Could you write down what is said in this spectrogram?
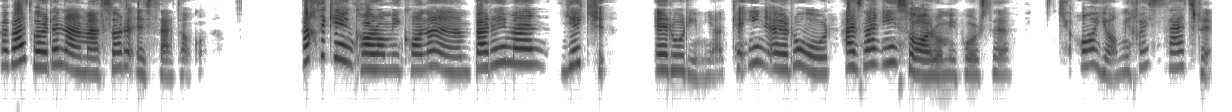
و بعد وارد نرم افزار Stata کنم. وقتی که این کار رو می‌کنم برای من یک error ی میاد که این error از من این سوال رو می‌پرسه که آیا می‌خوای سطر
